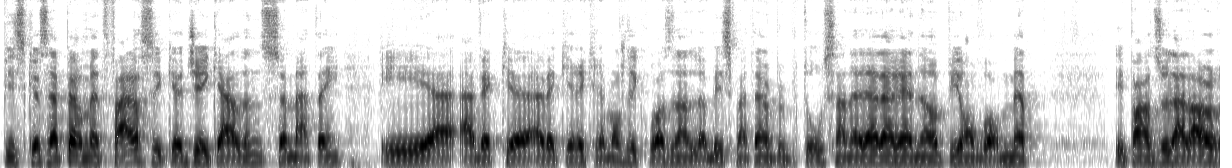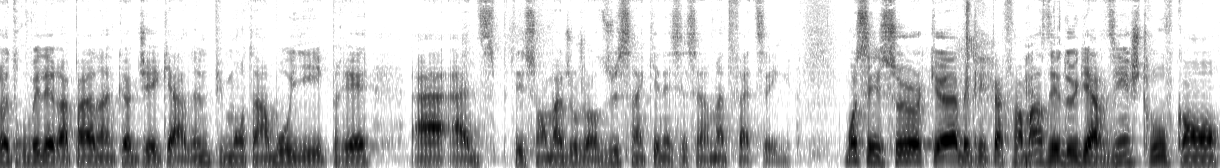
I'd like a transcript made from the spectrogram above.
Puis ce que ça permet de faire, c'est que Jake Allen, ce matin, et euh, avec, euh, avec Eric Raymond, je l'ai croisé dans le lobby ce matin un peu plus tôt, s'en allait à l'aréna, puis on va remettre les pendules à l'heure, retrouver les repères dans le cas de Jake Allen, puis Montembeau, il est prêt à, disputer son match aujourd'hui sans qu'il y ait nécessairement de fatigue. Moi, c'est sûr qu'avec les performances des deux gardiens, je trouve qu'on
